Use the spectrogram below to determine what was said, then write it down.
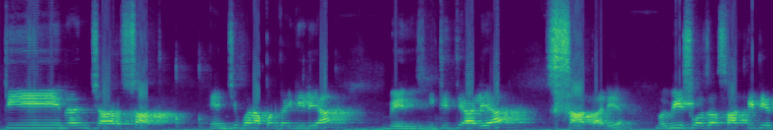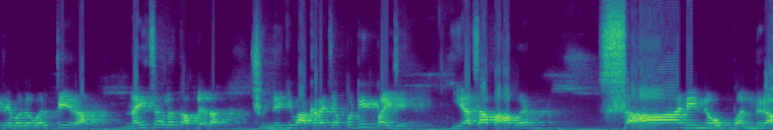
तीन आणि चार सात. यांची पण आपण काय केली या? बेरीज. इथे ती आल्या सात आल्या मग वीस वजा सात किती येते बघा बरं तेरा. नाही चालत आपल्याला. शून्य किंवा अकराच्या पटीत पाहिजे. याचा पहा बर सहा आणि नऊ पंधरा.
